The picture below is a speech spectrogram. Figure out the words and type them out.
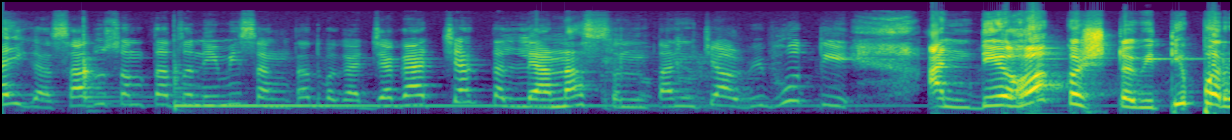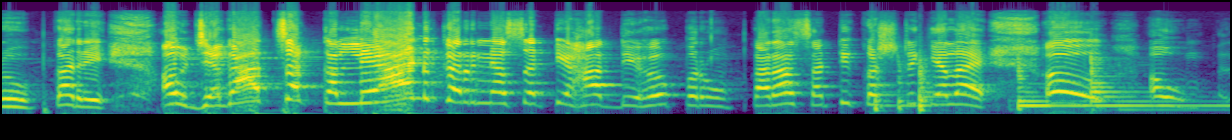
ऐका साधू संतांचं नेहमी सांगतात बघा जगाच्या कल्याणात संतांच्या विभूती आणि देह कष्टविती परोपकारे अहो जगाचं कल्याण करण्यासाठी हा देह परोपकारासाठी कष्ट केलाय. अहो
